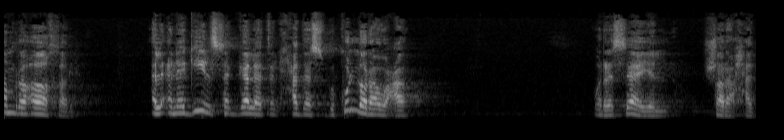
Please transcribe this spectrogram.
أمر آخر. الأناجيل سجلت الحدث بكل روعة والرسائل شرحت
